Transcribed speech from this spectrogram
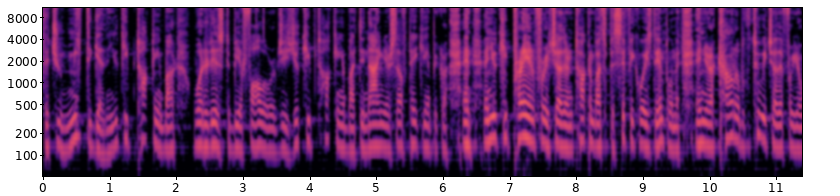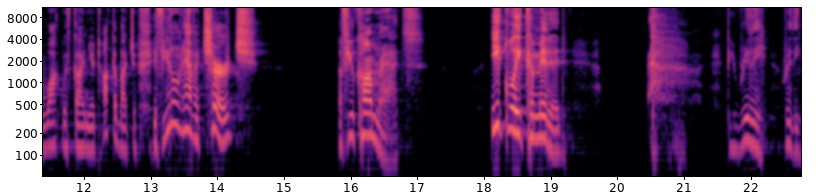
that you meet together and you keep talking about what it is to be a follower of Jesus, you keep talking about denying yourself, taking up your cross, and, and you keep praying for each other and talking about specific ways to implement, and you're accountable to each other for your walk with God, and you talk about you. If you don't have a church, a few comrades, equally committed, be really, really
